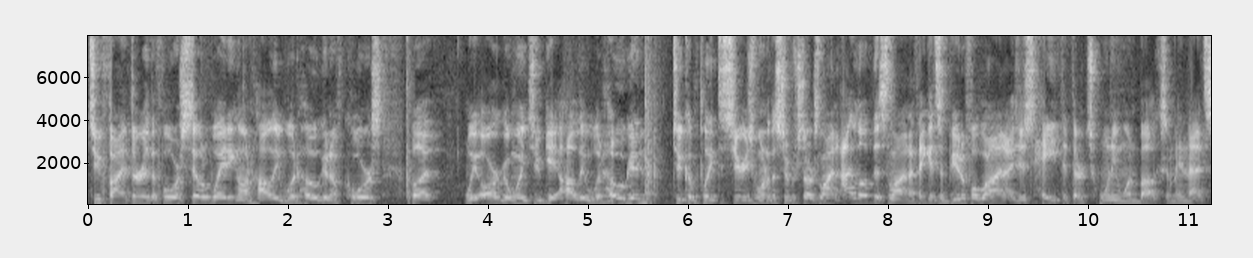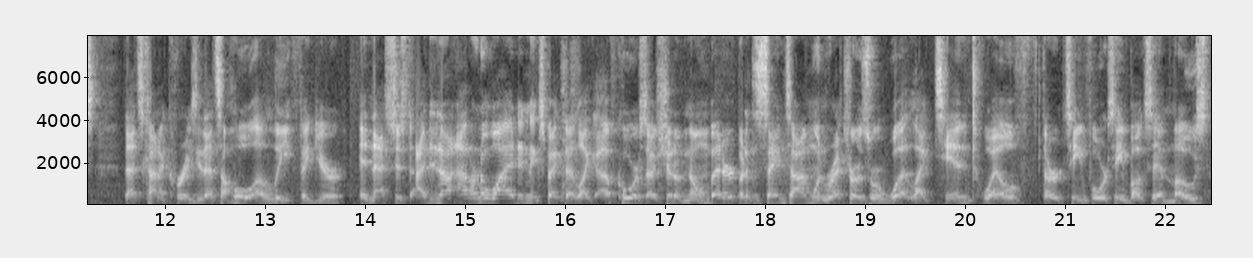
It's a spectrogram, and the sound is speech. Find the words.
to find three of the four. Still waiting on Hollywood Hogan, of course, but we are going to get Hollywood Hogan to complete the Series 1 of the Superstars line. I love this line. I think it's a beautiful line. I just hate that they're 21 bucks. I mean, that's that's kind of crazy. That's a whole elite figure, and that's just, I did not, I don't know why I didn't expect that. Like, of course, I should have known better, but at the same time, when retros were, what, like 10, 12, 13, 14 bucks at most,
